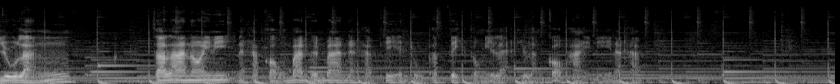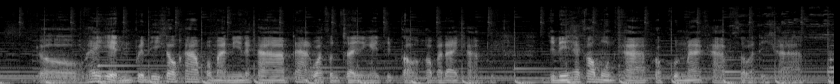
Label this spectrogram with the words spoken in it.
อยู่หลังศาลาน้อยนี้นะครับ ของบ้านเพื่อนบ้านนะครับ ที่เห็นถุงพลาสติกตรงนี้แหละอยู่หลังกอไผ่นี้นะครับ ก็ให้เห็นพื้นที่คร่าวๆประมาณนี้นะครับ ถ้าหากว่าสนใจยังไงติดต่อเข้ามาได้ครับยินดีให้ข้อมูลครับขอบคุณมากครับ สวัสดีครับ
